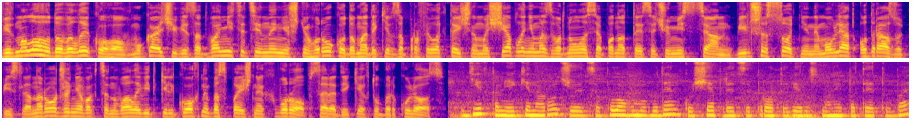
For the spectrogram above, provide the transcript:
Від малого до великого в Мукачеві за два місяці нинішнього року до медиків за профілактичними щепленнями звернулося понад тисячу містян. Більше сотні немовлят одразу після народження вакцинували від кількох небезпечних хвороб, серед яких туберкульоз. Діткам, які народжуються в пологому будинку, щепляться проти вірусного гепатиту Б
